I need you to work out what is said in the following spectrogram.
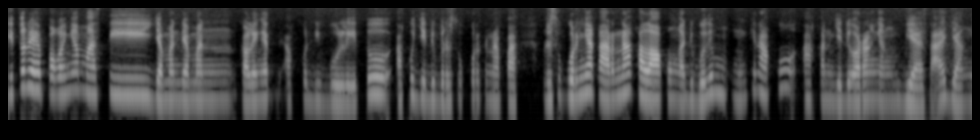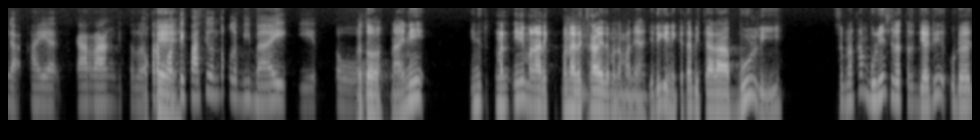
gitu deh pokoknya masih zaman-zaman kalau ingat aku dibully itu aku jadi bersyukur kenapa bersyukurnya karena kalau aku nggak dibully mungkin aku akan jadi orang yang biasa aja nggak kayak sekarang gitu loh Oke. termotivasi untuk lebih baik gitu Betul. Nah ini ini ini menarik menarik sekali teman-teman ya. Jadi gini kita bicara bully, sebenarnya kan bullying sudah terjadi udah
